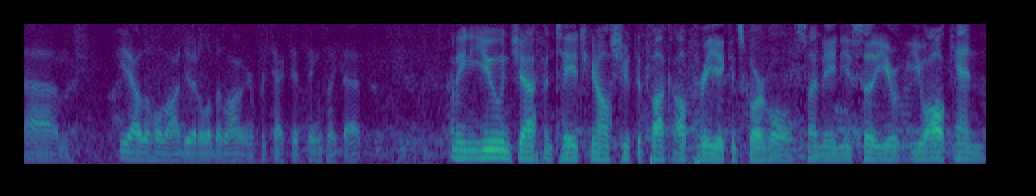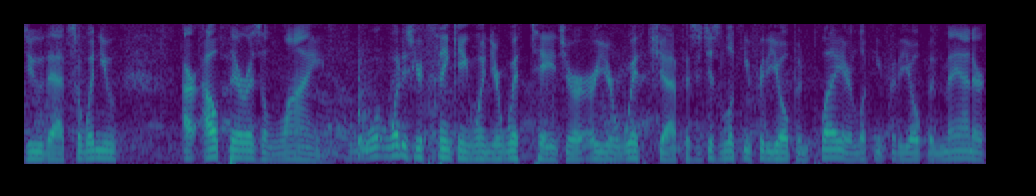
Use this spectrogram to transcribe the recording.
um, being able to hold on to it a little bit longer, protect it, things like that. I mean, you and Jeff and Tage can all shoot the puck. All three you can score goals. I mean, you, so you you all can do that. So when you are out there as a line, what, what is your thinking when you're with Tage or, or you're with Jeff? Is it just looking for the open play, or looking for the open man, or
